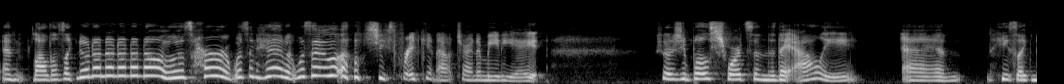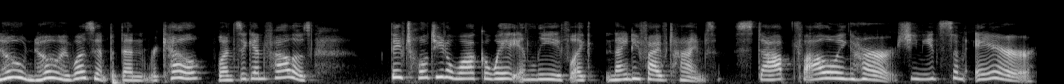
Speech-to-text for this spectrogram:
And Lala's like, No, no, no, no, no, no. It was her. It wasn't him. It wasn't. Oh, she's freaking out trying to mediate. So she pulls Schwartz into the alley and he's like, No, no, I wasn't. But then Raquel once again follows. They've told you to walk away and leave like 95 times. Stop following her. She needs some air.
